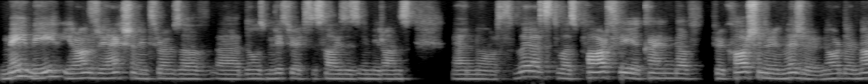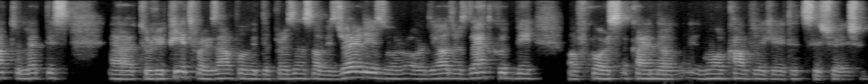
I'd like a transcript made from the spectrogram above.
maybe Iran's reaction in terms of those military exercises in Iran's and Northwest was partly a kind of precautionary measure in order not to let this uh, to repeat, for example, with the presence of Israelis or, or the others, that could be, of course, a kind of more complicated situation.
